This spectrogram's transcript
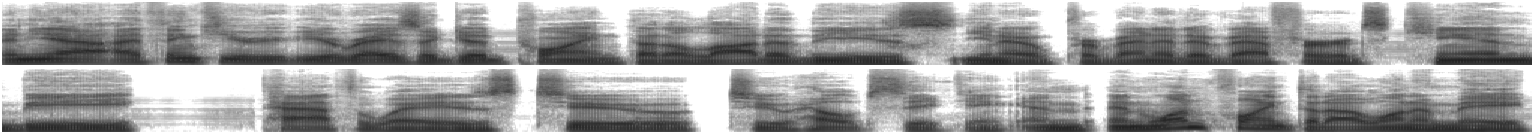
And yeah, I think you, you raise a good point that a lot of these, you know, preventative efforts can be pathways to to help seeking. And and one point that I want to make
